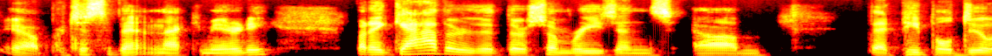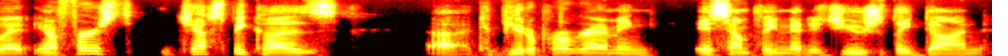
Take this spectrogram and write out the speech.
you know, a participant in that community, but I gather that there's some reasons um, that people do it. You know, first, just because uh, computer programming is something that is usually done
